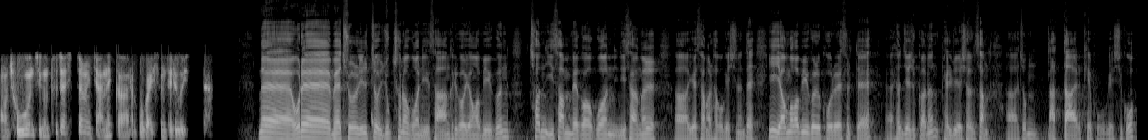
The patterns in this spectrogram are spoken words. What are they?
어, 좋은 지금 투자 시점이지 않을까라고 말씀드리고 있습니다. 네, 올해 매출 1조 6천억 원 이상 그리고 영업이익은 1,200, 300억 원 이상을 어, 예상을 하고 계시는데 이 영업이익을 고려했을 때 어, 현재 주가는 밸류에이션상 어, 좀 낮다 이렇게 보고 계시고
